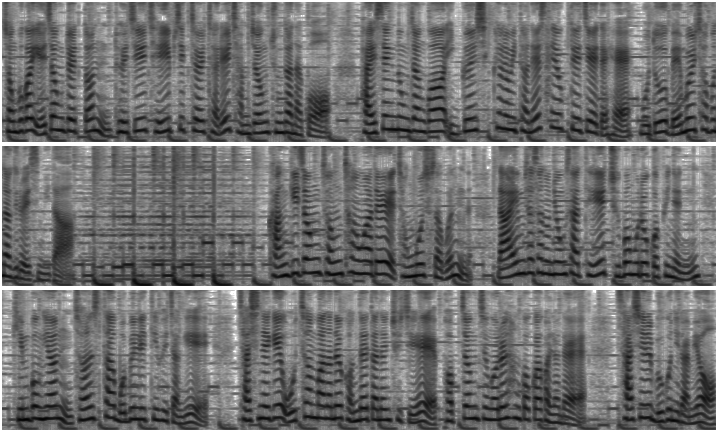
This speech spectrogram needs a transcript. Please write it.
정부가 예정됐던 돼지 재입식 절차를 잠정 중단하고 발생 농장과 인근 10km 내 사육돼지에 대해 모두 매몰 처분하기로 했습니다. 강기정 전 청와대 정무수석은 라임 자산운용 사태의 주범으로 꼽히는 김봉현 전 스타 모빌리티 회장이 자신에게 5천만 원을 건넸다는 취지의 법정 증언을 한 것과 관련해 사실 무근이라며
